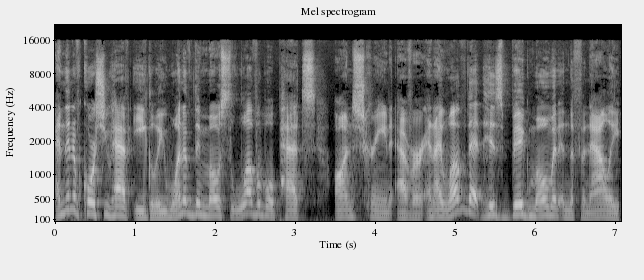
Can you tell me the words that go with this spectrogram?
And then, of course, you have Eagly, one of the most lovable pets on screen ever. And I love that his big moment in the finale,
